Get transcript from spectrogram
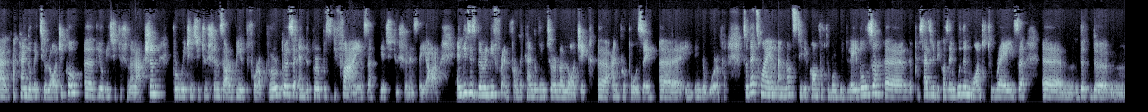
a, a, kind of etiological uh, view of institutional action for which institutions are built for a purpose and the purpose defines the institution as they are. And this is very different from the kind of internal logic uh, I'm proposing uh, in, in the work. So that's why I'm, I'm not still comfortable with labels, um, precisely because I wouldn't want to raise um, the, the um,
